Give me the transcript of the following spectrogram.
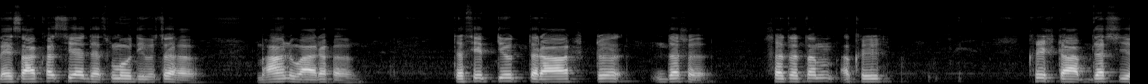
वैशाख से दसमो दिवस ख्रीष्टाब्द से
